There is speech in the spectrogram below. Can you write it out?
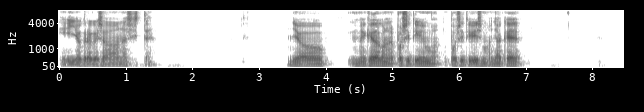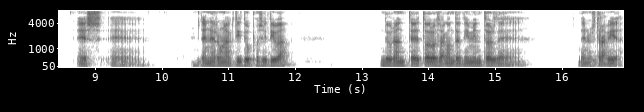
y yo creo que eso no existe. Yo me quedo con el positivismo, positivismo ya que es eh, tener una actitud positiva durante todos los acontecimientos de, de nuestra vida,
